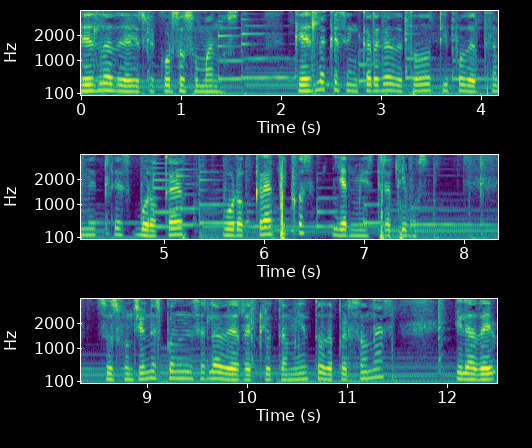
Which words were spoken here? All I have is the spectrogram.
es la de recursos humanos, que es la que se encarga de todo tipo de trámites burocráticos y administrativos. Sus funciones pueden ser la de reclutamiento de personas y la de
